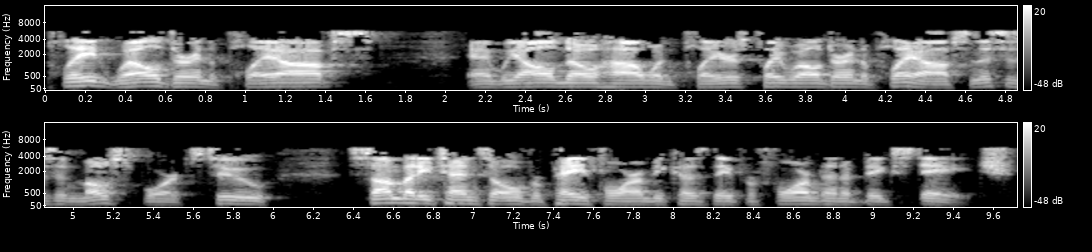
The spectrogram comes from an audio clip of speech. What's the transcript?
played well during the playoffs, and we all know how when players play well during the playoffs, and this is in most sports too somebody tends to overpay for him because they performed on a big stage.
